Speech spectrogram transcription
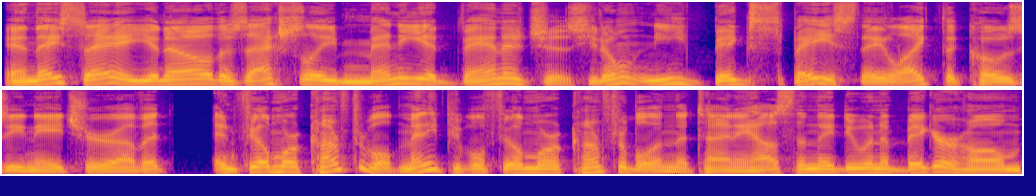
And they say, you know, there's actually many advantages. You don't need big space. They like the cozy nature of it and feel more comfortable. Many people feel more comfortable in the tiny house than they do in a bigger home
